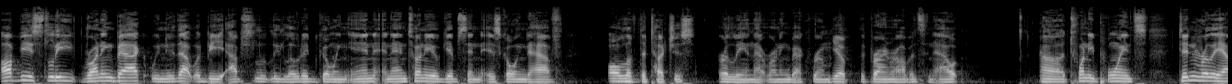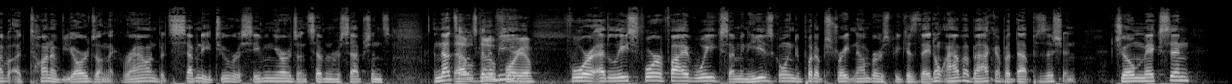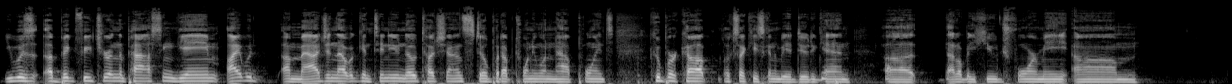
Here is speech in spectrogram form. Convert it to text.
obviously, running back, we knew that would be absolutely loaded going in, and Antonio Gibson is going to have all of the touches early in that running back room Yep. with Brian Robinson out. Uh, 20 points. Didn't really have a ton of yards on the ground, but 72 receiving yards on seven receptions. And that's how That'll it's going to be for you. For at least four or five weeks. I mean, he is going to put up straight numbers because they don't have a backup at that position. Joe Mixon, He was a big feature in the passing game. I would imagine that would continue. No touchdowns, still put up 21 and a half points. Cooper Kupp looks like he's going to be a dude again. Uh, that'll be huge for me. Um,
